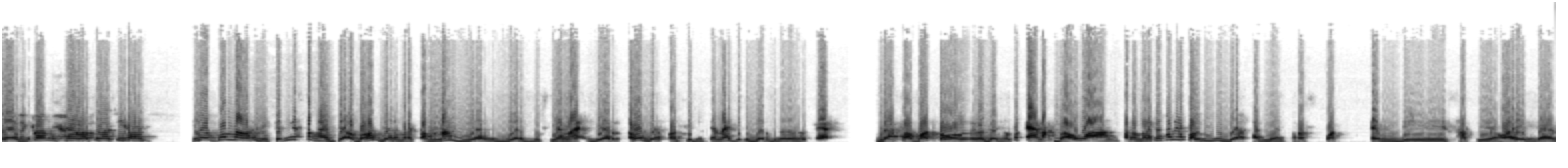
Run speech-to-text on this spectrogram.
kayak bukan kayak latihan. Enggak, gue malah mikirnya sengaja banget biar mereka menang, biar biar busnya naik, biar apa biar confidence-nya naik gitu, biar benar-benar kayak berasa banget kalau Leo Daniel tuh kayak anak bawang, karena mereka kan yang paling muda kan di antara squad MD satu yang lain kan.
